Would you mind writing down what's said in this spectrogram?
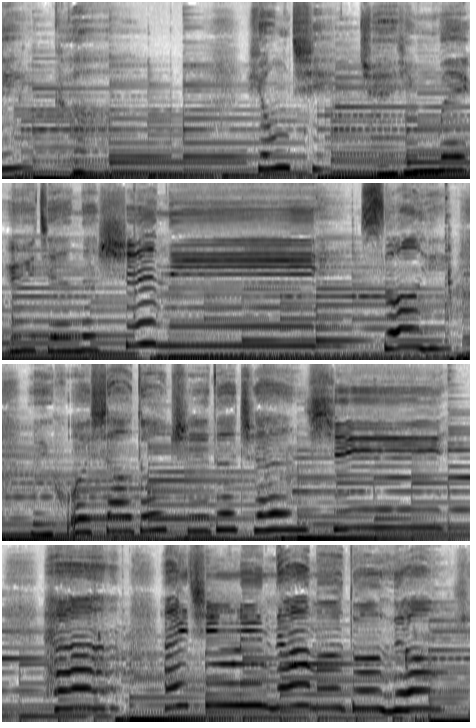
一个勇气，却因为遇见的是你，所以每或笑都值得珍惜。啊，爱情里那么多流言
